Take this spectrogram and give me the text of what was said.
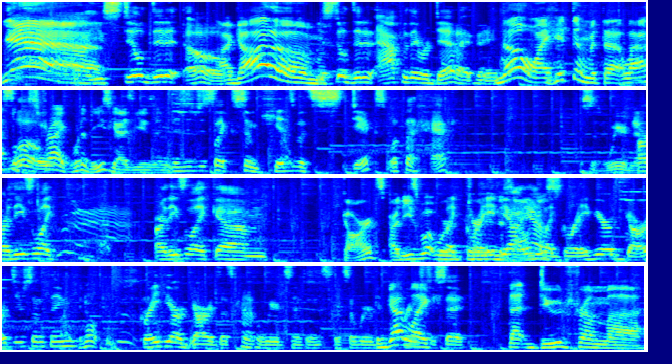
Yeah! Uh, you still did it. Oh, I got him. you still did it after they were dead. I think. No, I hit them with that last little strike. What are these guys using? This is just like some kids with sticks. What the heck? This is weird now. Are these like? Are these like um? guards? Are these what we're like graveyard, yeah, like graveyard guards or something. You know Graveyard guards. That's kind of a weird sentence. That's a weird They've got, like- to say. that dude from uh,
